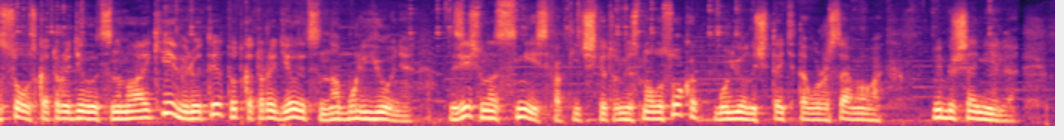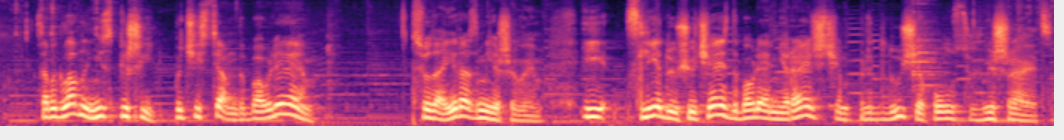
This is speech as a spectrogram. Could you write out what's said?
соус, который делается на молоке, велюте тот, который делается на бульоне. Здесь у нас смесь фактически этого мясного сока, бульона считайте того же самого, и бешамеля. Самое главное не спешить, по частям добавляем сюда и размешиваем. И следующую часть добавляем не раньше, чем предыдущая полностью вмешается.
